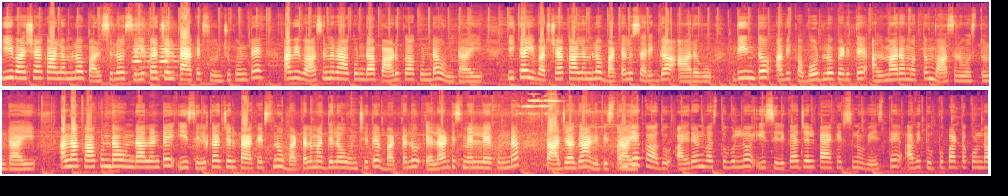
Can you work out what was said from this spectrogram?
ఈ వర్షాకాలంలో పర్సులో సిలికా జెల్ ప్యాకెట్స్ ఉంచుకుంటే అవి వాసన రాకుండా పాడు కాకుండా ఉంటాయి. ఇక ఈ వర్షాకాలంలో బట్టలు సరిగ్గా ఆరవు. దీంతో అవి కబోర్డ్లో పెడితే అల్మారా మొత్తం వాసన వస్తుంటాయి. అలా కాకుండా ఉండాలంటే ఈ సిలికా జెల్ ప్యాకెట్స్ను బట్టల మధ్యలో ఉంచితే బట్టలు ఎలాంటి స్మెల్ లేకుండా తాజాగా అనిపిస్తాయి. కాదు ఐరన్ వస్తువుల్లో ఈ సిలికా జెల్ ప్యాకెట్స్ను వేస్తే అవి తుప్పు పట్టకుండా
